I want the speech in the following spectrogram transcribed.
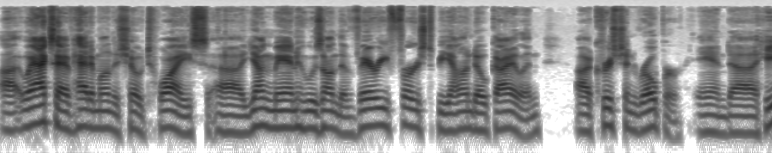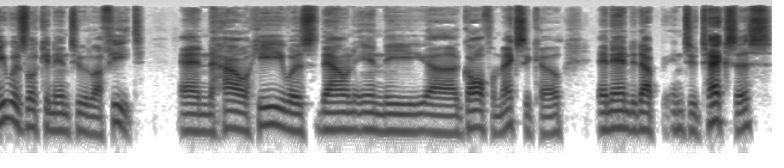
uh, well, actually, I've had him on the show twice. Uh, a young man who was on the very first Beyond Oak Island, uh, Christian Roper, and uh, he was looking into Lafitte and how he was down in the uh, Gulf of Mexico and ended up into Texas.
